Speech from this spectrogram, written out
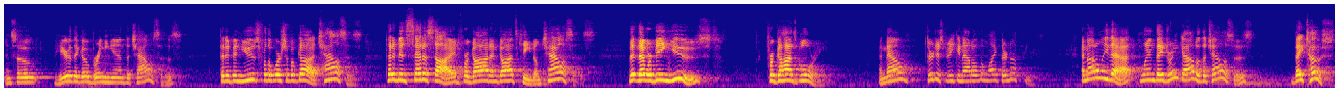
And so here they go bringing in the chalices that had been used for the worship of God, chalices that had been set aside for God and God's kingdom, chalices that, that were being used for God's glory. And now they're just drinking out of them like they're nothing. And not only that, when they drink out of the chalices, they toast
